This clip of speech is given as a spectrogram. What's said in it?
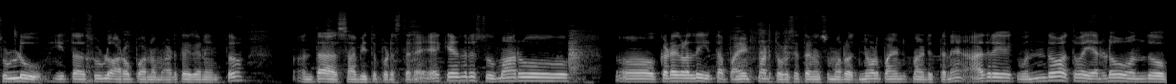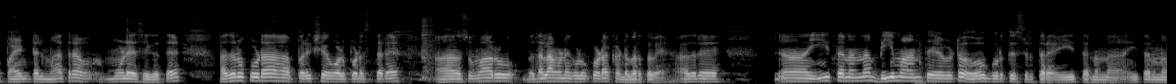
ಸುಳ್ಳು, ಈತ ಸುಳ್ಳು ಆರೋಪವನ್ನು ಮಾಡ್ತಾ ಇದ್ದಾನೆ ಅಂತ ಅಂತ ಸಾಬೀತುಪಡಿಸ್ತಾರೆ. ಯಾಕೆಂದರೆ ಸುಮಾರು ಕಡೆಗಳಲ್ಲಿ ಈತ ಪಾಯಿಂಟ್ ಮಾಡಿ ತೋರಿಸಿರ್ತಾನೆ ಸುಮಾರು ಹದಿನೇಳು ಪಾಯಿಂಟ್ ಮಾಡಿರ್ತಾನೆ. ಆದರೆ ಒಂದೋ ಅಥವಾ ಎರಡೋ ಒಂದು ಪಾಯಿಂಟಲ್ಲಿ ಮಾತ್ರ ಮೂಳೆ ಸಿಗುತ್ತೆ. ಅದನ್ನು ಕೂಡ ಪರೀಕ್ಷೆಗೆ ಒಳಪಡಿಸ್ತಾರೆ. ಸುಮಾರು ಬದಲಾವಣೆಗಳು ಕೂಡ ಕಂಡುಬರ್ತವೆ ಆದರೆ ಈತನನ್ನು ಭೀಮಾ ಅಂತ ಹೇಳ್ಬಿಟ್ಟು ಗುರುತಿಸಿರ್ತಾರೆ. ಈತನನ್ನು ಈತನ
